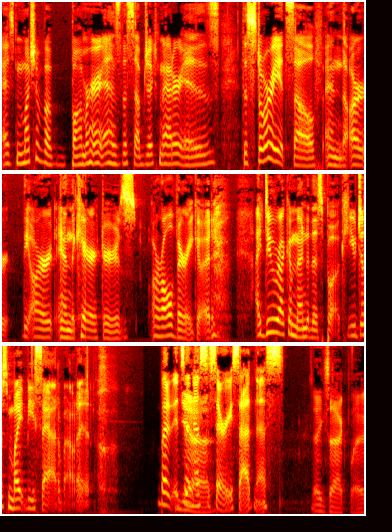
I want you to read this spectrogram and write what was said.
as much of a bummer as the subject matter is, the story itself and the art, the art and the characters are all very good. I do recommend this book. You just might be sad about it. But it's Yeah. a necessary sadness. Exactly.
